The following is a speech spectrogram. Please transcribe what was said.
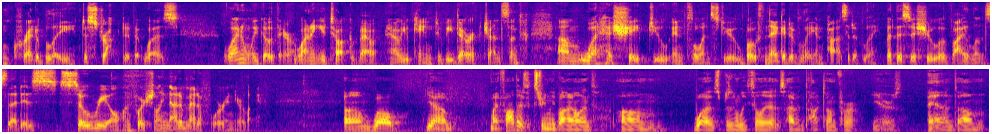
incredibly destructive it was. Why don't we go there? Why don't you talk about how you came to be Derrick Jensen? Um, what has shaped you, influenced you, both negatively and positively? But this issue of violence that is so real, unfortunately, not a metaphor in your life. Um, well, yeah, my father is extremely violent. Um, was presumably still is. I haven't talked to him for years, and um,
